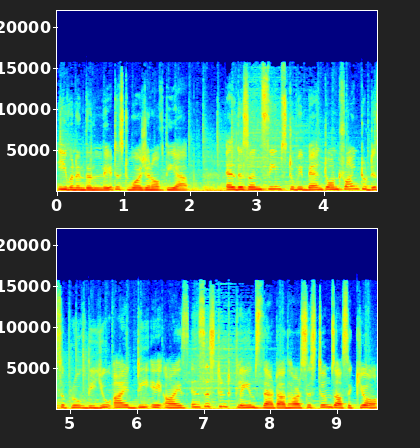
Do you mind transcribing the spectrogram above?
even in the latest version of the app. Alderson seems to be bent on trying to disapprove the UIDAI's insistent claims that Aadhaar systems are secure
